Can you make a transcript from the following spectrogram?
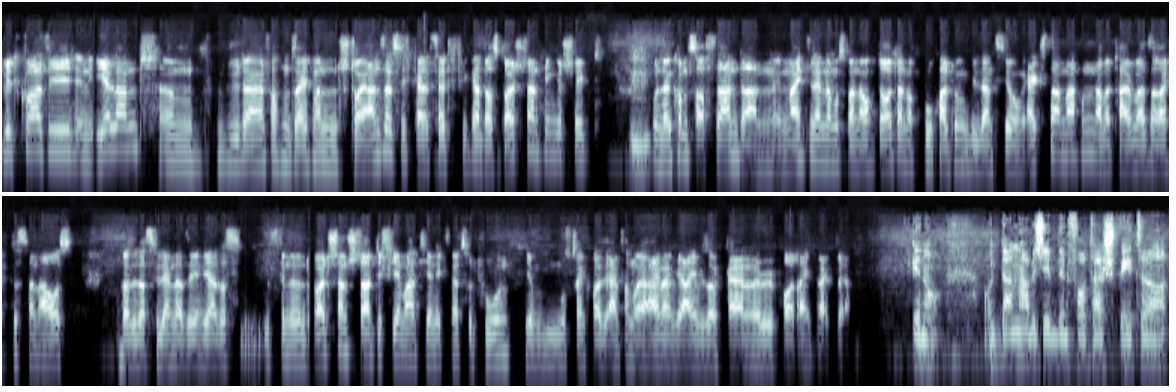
wird quasi in Irland, ähm, würde einfach ein, sag ich mal, ein Steueransässigkeitszertifikat aus Deutschland hingeschickt mhm. und dann kommt es aufs Land an. In manchen Ländern muss man auch dort dann noch Buchhaltung und Bilanzierung extra machen, aber teilweise reicht es dann aus, quasi, dass die Länder sehen, ja, das findet in Deutschland statt, die Firma hat hier nichts mehr zu tun, hier muss dann quasi einfach nur einmal im Jahr irgendwie so ein kleiner Report eingereicht werden. Genau. Und dann habe ich eben den Vorteil später,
